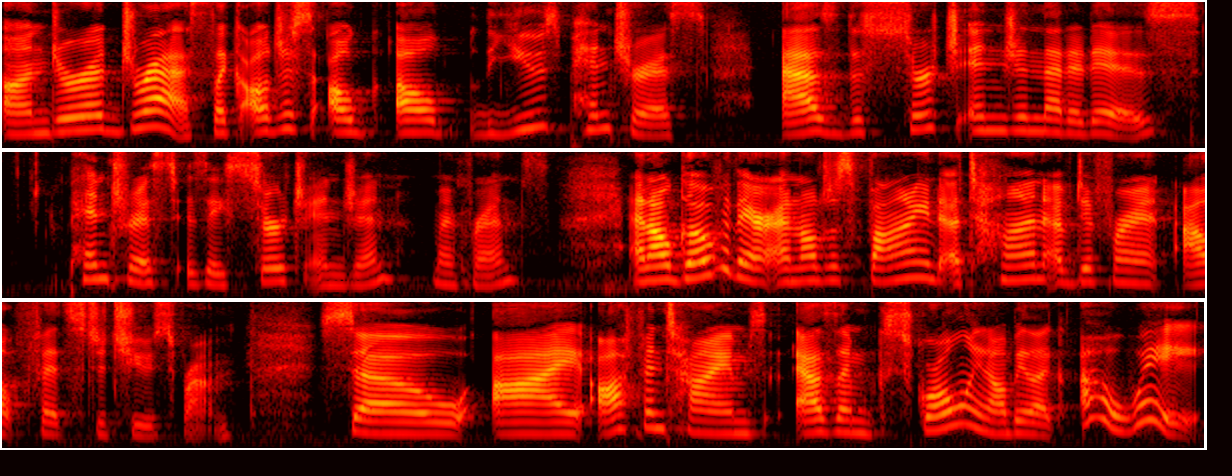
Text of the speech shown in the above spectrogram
under a dress. Like I'll just I'll I'll use Pinterest as the search engine that it is. Pinterest is a search engine, my friends. And I'll go over there and I'll just find a ton of different outfits to choose from. So I oftentimes, as I'm scrolling, I'll be like, oh, wait,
